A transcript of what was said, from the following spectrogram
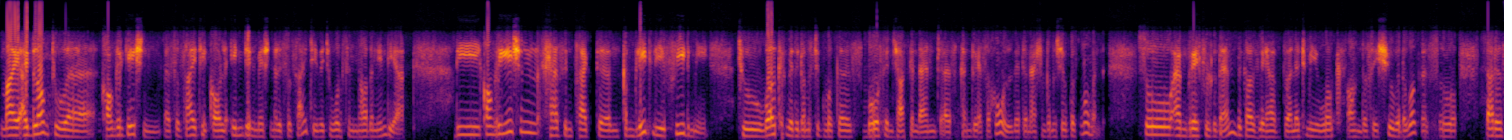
my I belong to a congregation, a society called Indian Missionary Society, which works in northern India. The congregation has, in fact, um, completely freed me to work with the domestic workers both in Jharkhand and as country as a whole the National Domestic Workers Movement. So I'm grateful to them because they have uh, let me work on this issue with the workers. So that is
